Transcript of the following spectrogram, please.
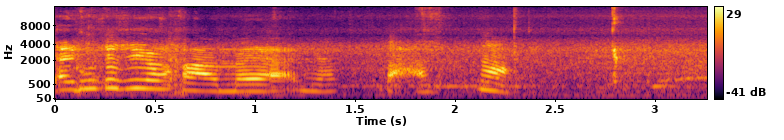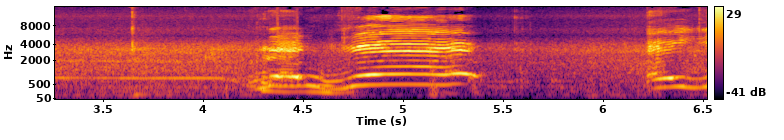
Ayun kasi yung camera niya. Taas na. Egg. Egg.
